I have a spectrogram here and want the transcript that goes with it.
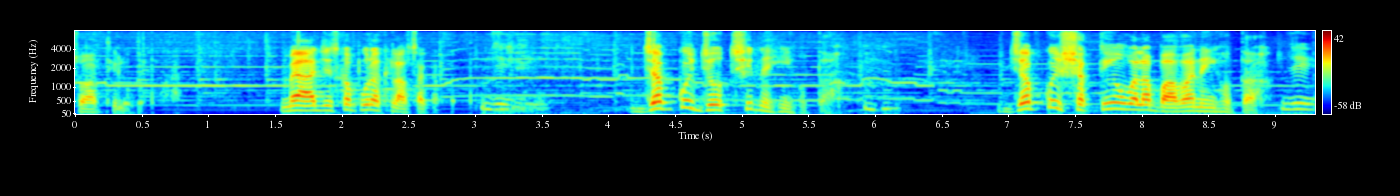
स्वार्थी लोगों द्वारा। मैं आज इसका पूरा खुलासा करता हूँ। जब कोई ज्योतिषी नहीं होता जब कोई शक्तियों वाला बाबा नहीं होता जी।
